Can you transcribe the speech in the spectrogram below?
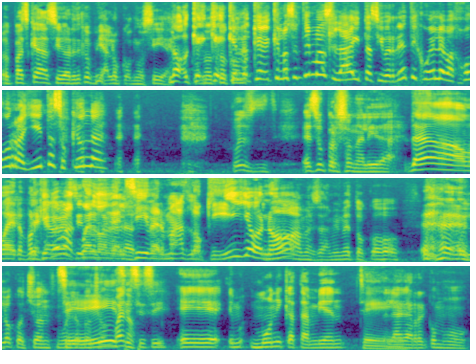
Lo que pasa es que a Cibernético pues, ya lo conocía. No, que, que- que como- lo, que- que lo sentí más light a cibernético, ¿eh? ¿Le bajó dos rayitas o qué onda? Pues es su personalidad. No, bueno, porque Deja yo me si no acuerdo del las- ciber más loquillo, ¿no? pues, a mí me tocó muy locochón. Muy Sí, locochón. Bueno, sí, sí. eh, Mónica también Sí. le agarré como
